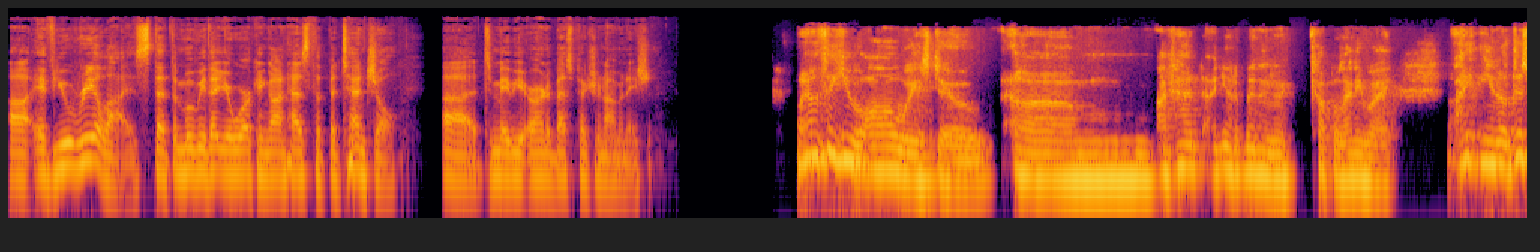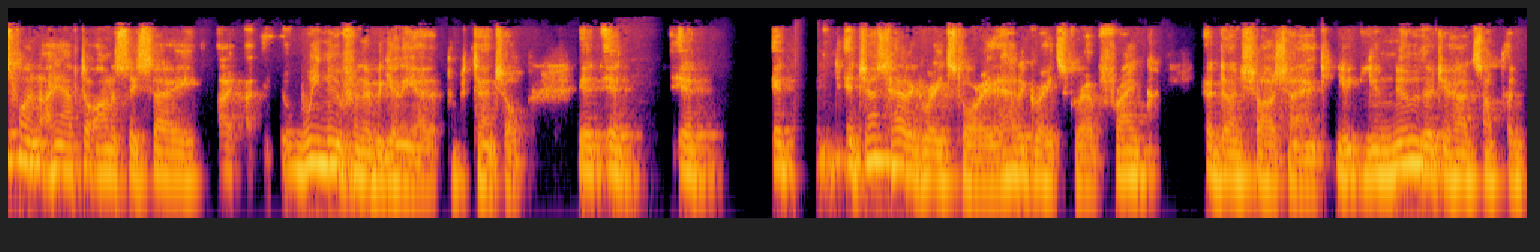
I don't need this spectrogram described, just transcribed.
uh, if you realize that the movie that you're working on has the potential uh, to maybe earn a Best Picture nomination? Well, I don't think you always do. Um, I've had, you know, been in a couple anyway. I, you know, this one I have to honestly say, I, I, we knew from the beginning had the potential. It, it, it, it, it just had a great story. It had a great script. Frank had done Shawshank. You, you knew that you had something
